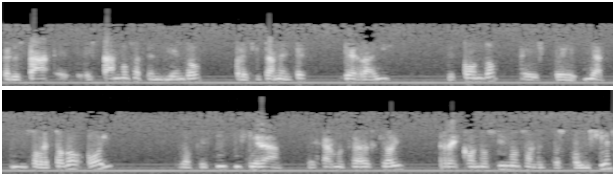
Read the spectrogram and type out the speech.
pero está, eh, estamos atendiendo precisamente de raíz, de fondo, este, y, y, sobre todo hoy, lo que sí quisiera dejar muy claro es que hoy reconocimos a nuestros policías,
